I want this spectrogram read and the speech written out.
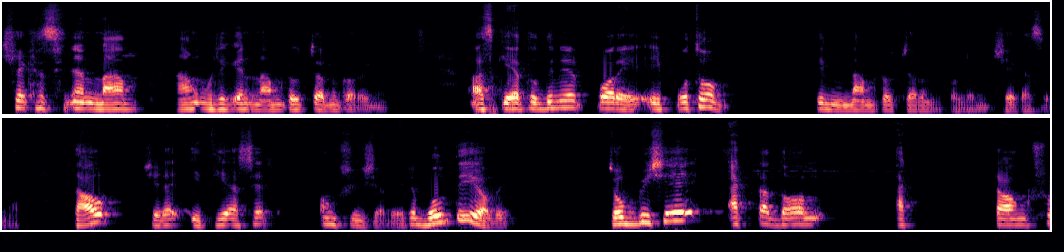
শেখ হাসিনার নাম, আওয়ামী লীগের নামটা উচ্চারণ করেনি। আজকে এতদিনের পরে এই প্রথম তিনি নামটা উচ্চারণ করলেন শেখ হাসিনার। তাও সেটা ইতিহাসের অংশ হিসাবে। এটা বলতেই হবে। চব্বিশে একটা দল, একটা অংশ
